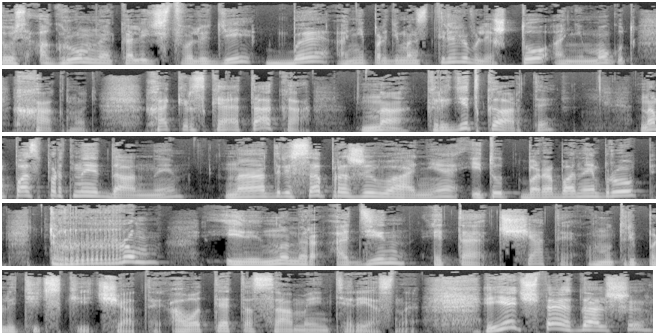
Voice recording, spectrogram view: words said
то есть огромное количество людей. Б, они продемонстрировали, что они могут хакнуть. Хакерская атака на кредит-карты, на паспортные данные, на адреса проживания, и тут барабанная бровь, трум, и номер один — это чаты, внутриполитические чаты. А вот это самое интересное. И я читаю дальше.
